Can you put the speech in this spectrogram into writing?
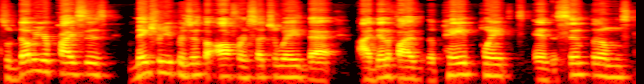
So double your prices. Make sure you present the offer in such a way that identifies the pain points and the symptoms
